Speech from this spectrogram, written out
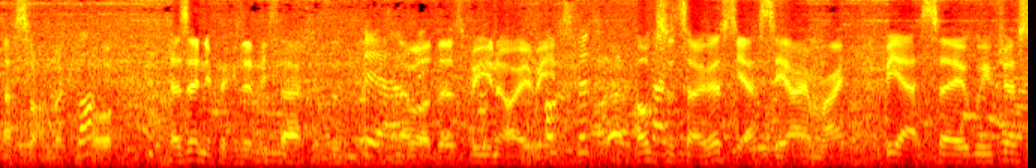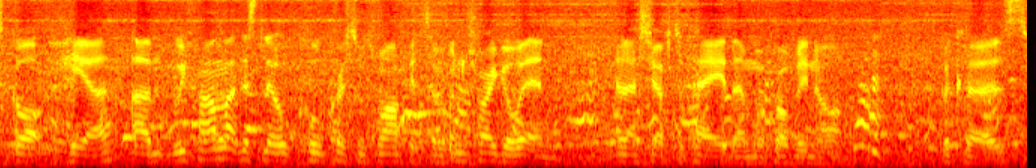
That's what I'm looking What? for. There's only Piccadilly Circus, isn't there? Yeah. There's no others, but you know what I mean. Oxford? Oxford Circus, yes, yeah, I am right. But yeah, so we've just got here. Um, we found like this little cool Christmas market, so we're gonna try and go in. Unless you have to pay, then we're probably not. because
